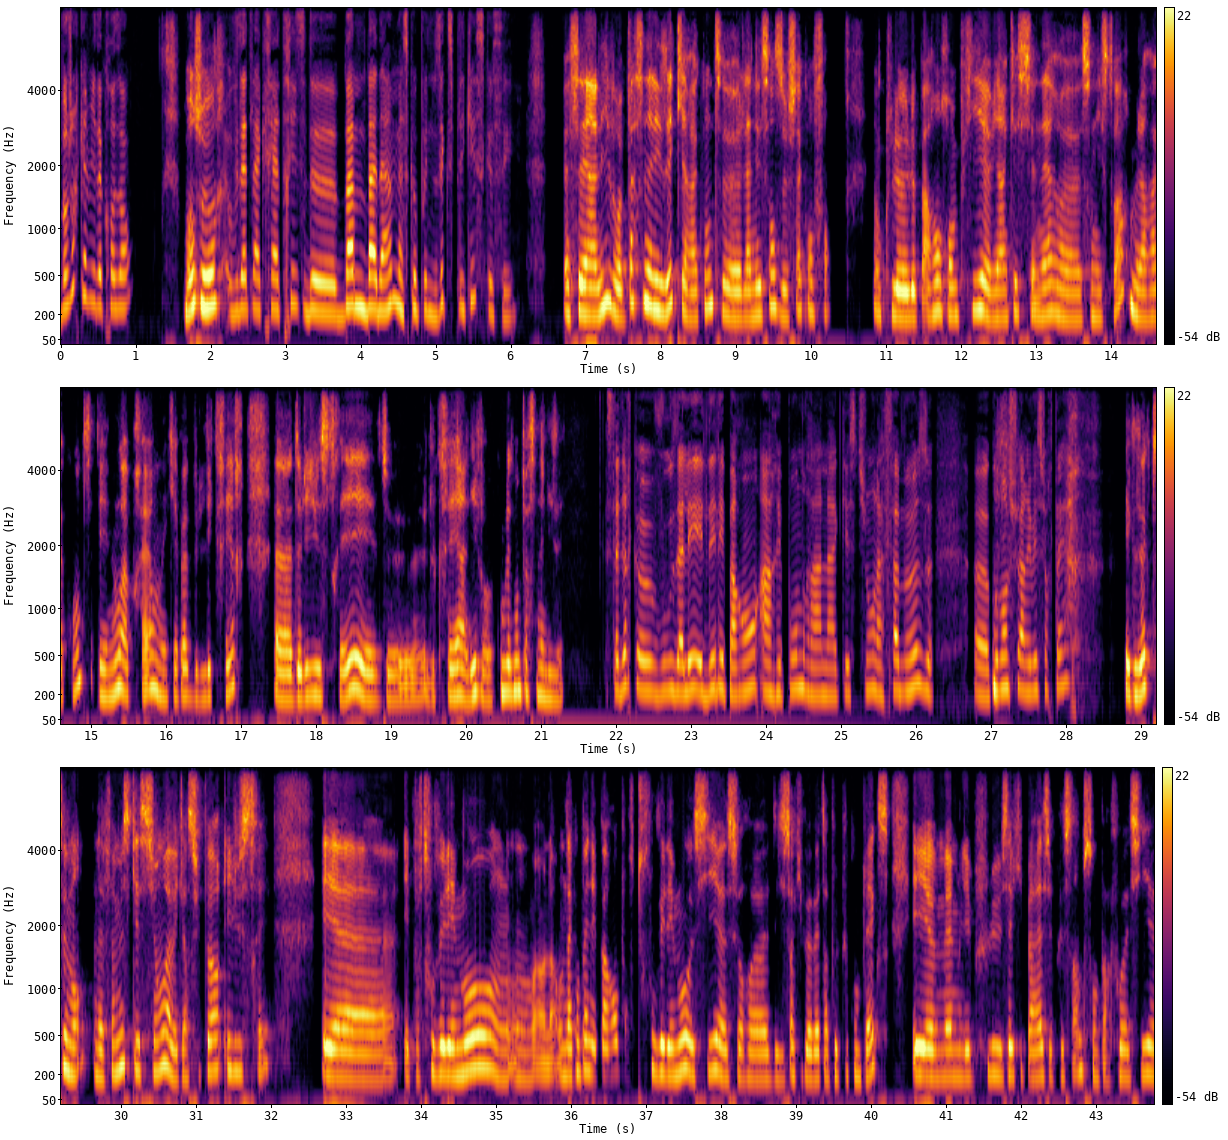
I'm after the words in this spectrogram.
Bonjour Camille de Crozan. Bonjour. Vous êtes la créatrice de Bam Badam. Est-ce que vous pouvez nous expliquer ce que c'est? C'est un livre personnalisé qui raconte euh, la naissance de chaque enfant. Donc le, parent remplit euh, via un questionnaire euh, son histoire, me la raconte, et nous après on est capable de l'écrire, de l'illustrer et de, créer un livre complètement personnalisé. C'est-à-dire que vous allez aider les parents à répondre à la question, la fameuse comment je suis arrivée sur Terre? Exactement, la fameuse question avec un support illustré. Et, euh, et pour trouver les mots, on, on, accompagne les parents pour trouver les mots aussi euh, sur euh, des histoires qui peuvent être un peu plus complexes. Et même les plus, celles qui paraissent les plus simples sont parfois aussi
